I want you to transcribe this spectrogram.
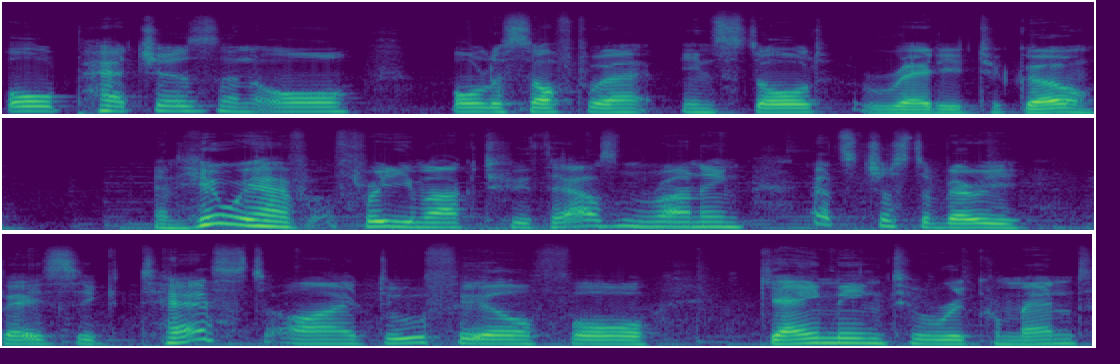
All patches and all, all the software installed, ready to go. And here we have 3D Mark 2000 running. That's just a very basic test. I do feel for gaming to recommend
